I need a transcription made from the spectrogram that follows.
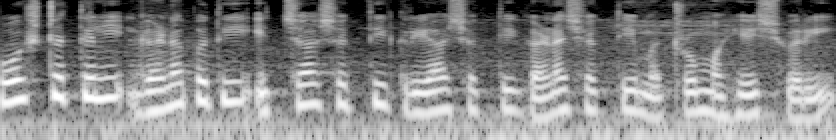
கோஷ்டத்தில் கணபதி இச்சாசக்தி கிரியாசக்தி கணசக்தி மற்றும் மகேஸ்வரி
